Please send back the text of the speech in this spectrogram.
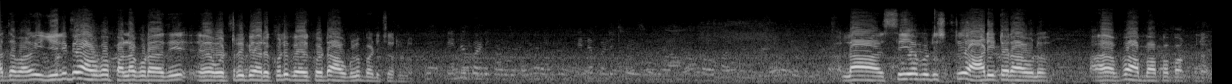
அந்த மாதிரி இனிமேல் அவங்க பண்ணக்கூடாது. ஒற்றுமையாக இருக்கணும் மேற்கொண்டு அவங்களும் படிச்சிடணும். நான் சிஏ முடிச்சுட்டு ஆடிட்டர் ஆகணும். அப்போ அம்மா அப்பா பார்க்கணும்.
